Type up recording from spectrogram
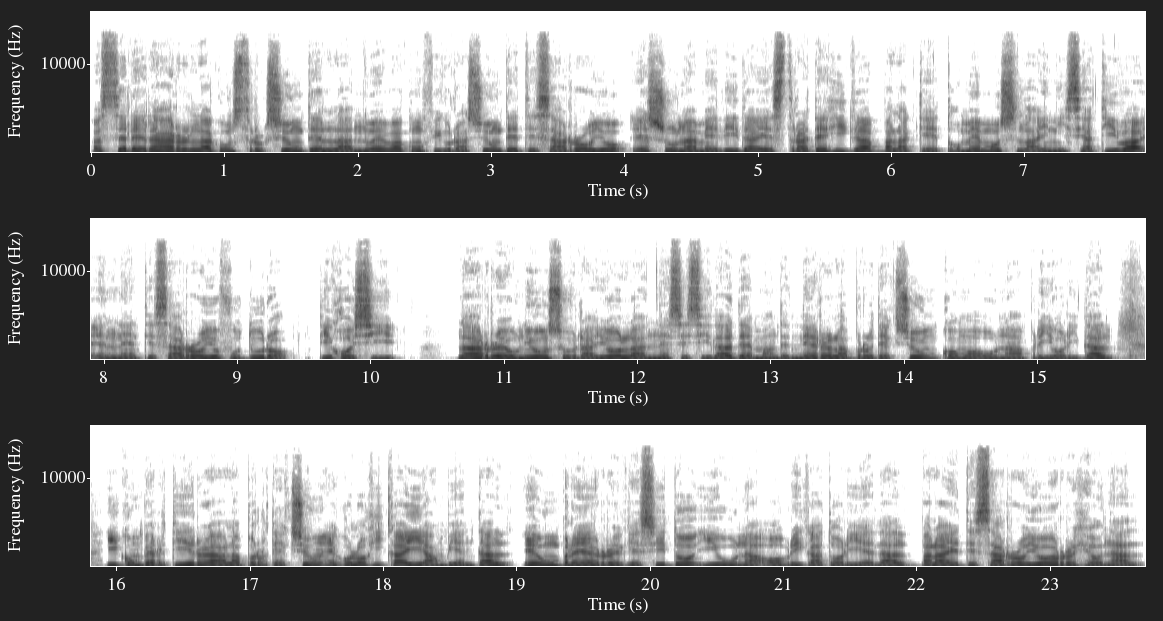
Acelerar la construcción de la nueva configuración de desarrollo es una medida estratégica para que tomemos la iniciativa en el desarrollo futuro, dijo Xi. La reunión subrayó la necesidad de mantener la protección como una prioridad y convertir a la protección ecológica y ambiental en un prerequisito y una obligatoriedad para el desarrollo regional.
